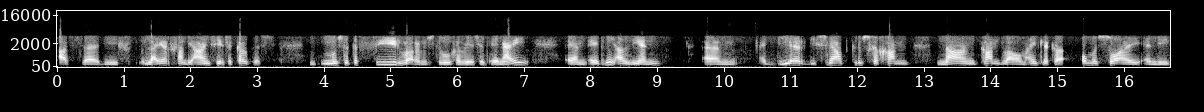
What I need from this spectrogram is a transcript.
as uh, die leier van die ANC se caucus moes dit 'n vuurwarm stoel gewees het en hy en het nie alleen ehm um, deur die smeltkroes gegaan na kandla om eintlik 'n omswaai in die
